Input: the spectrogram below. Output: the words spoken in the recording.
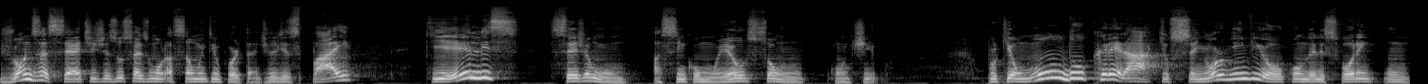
João 17, Jesus faz uma oração muito importante. Ele diz: Pai, que eles sejam um, assim como eu sou um contigo. Porque o mundo crerá que o Senhor me enviou quando eles forem um.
